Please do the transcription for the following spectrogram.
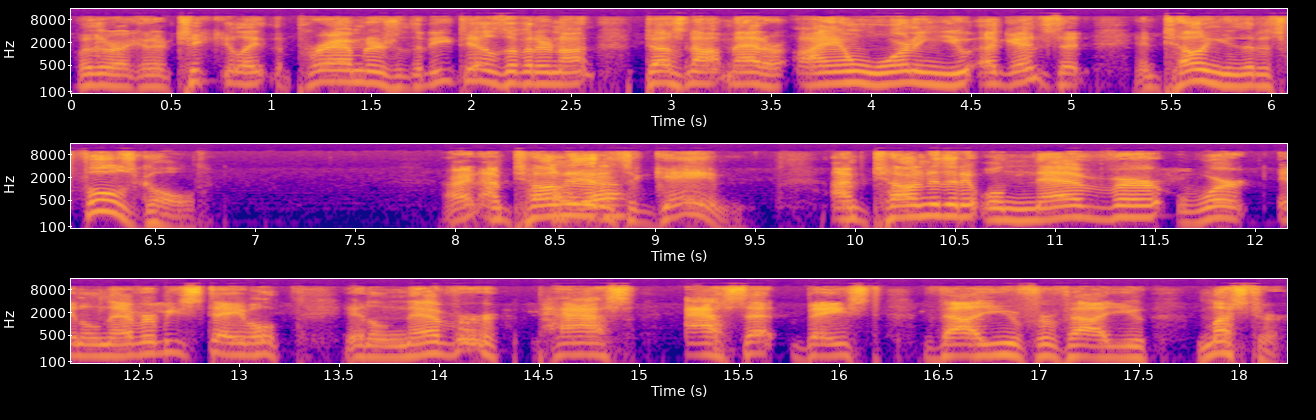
whether I can articulate the parameters or the details of it or not, does not matter. I am warning you against it and telling you that it's fool's gold. All right, I'm telling Oh, you that it's a game. I'm telling you that it will never work. It'll never be stable. It'll never pass asset based value for value muster.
